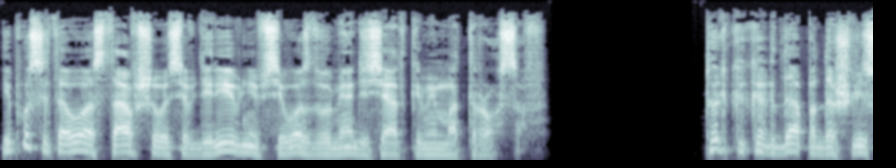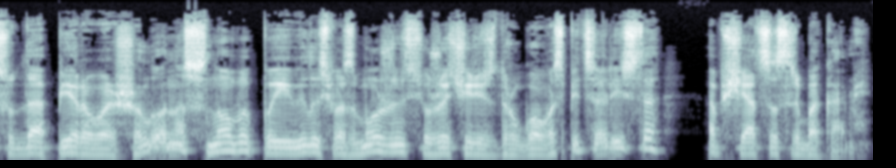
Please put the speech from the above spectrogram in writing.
и после того оставшегося в деревне всего с двумя десятками матросов. Только когда подошли сюда первого эшелона, снова появилась возможность уже через другого специалиста общаться с рыбаками.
